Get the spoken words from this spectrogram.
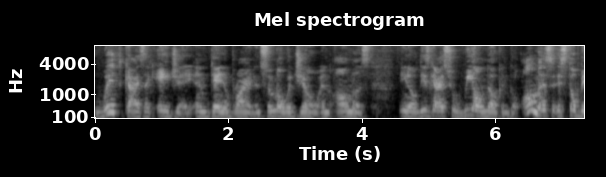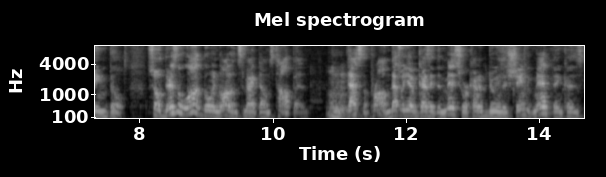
with guys like AJ and Daniel Bryan and Samoa Joe and Almas. You know, these guys who we all know can go. Almas is still being built. So there's a lot going on on SmackDown's top end. Mhm. That's the problem. That's why you have guys like The Miz who are kind of doing this Shane McMahon thing because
